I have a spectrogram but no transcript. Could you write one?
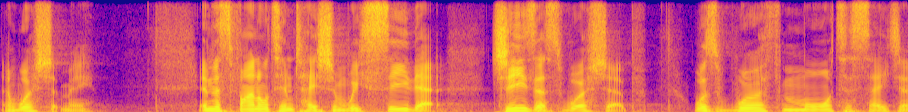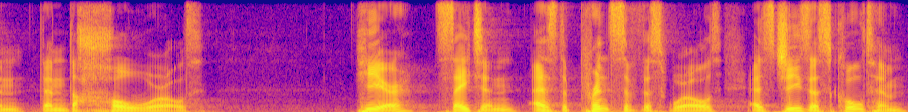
and worship me. In this final temptation, we see that Jesus' worship was worth more to Satan than the whole world. Here, Satan, as the prince of this world, as Jesus called him,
